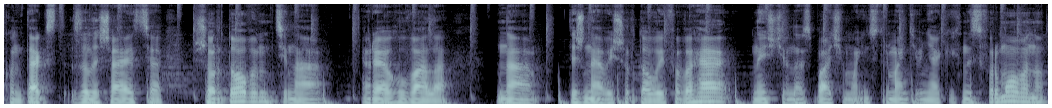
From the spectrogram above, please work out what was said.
контекст залишається шортовим. Ціна реагувала на тижневий шортовий ФВГ. Нижче в нас бачимо інструментів ніяких не сформовано,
